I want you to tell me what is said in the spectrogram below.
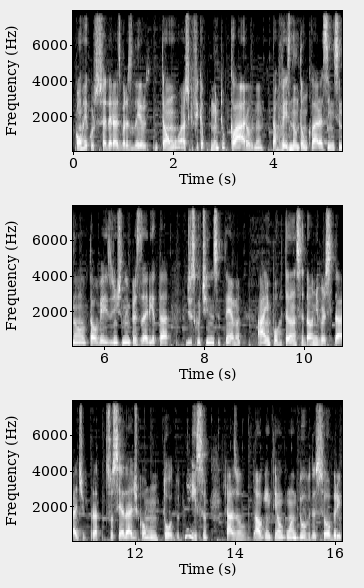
com recursos federais brasileiros. Então, acho que fica muito claro, né? Talvez não tão claro assim, senão talvez a gente nem precisaria estar tá discutindo esse tema, a importância da universidade para a sociedade como um todo. E é isso. Caso alguém tenha alguma dúvida sobre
